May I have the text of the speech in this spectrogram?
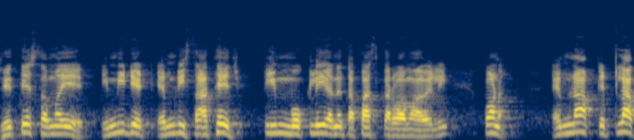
જે તે સમયે ઇમિડિયેટ એમની સાથે જ ટીમ મોકલી અને તપાસ કરવામાં આવેલી. પણ એમના કેટલાક,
